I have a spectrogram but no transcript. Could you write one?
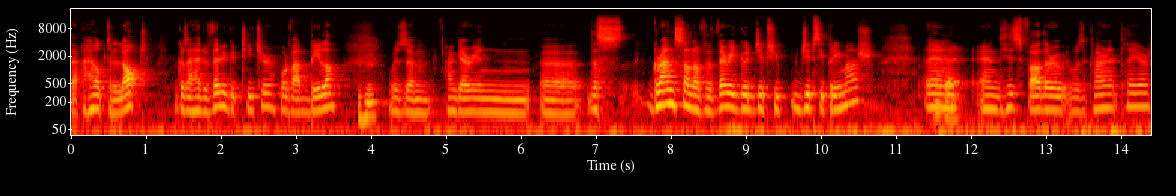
That helped a lot because I had a very good teacher, Horváth Béla, Mm-hmm. was um, Hungarian, uh, the s- grandson of a very good gypsy gypsy primas, and Okay. and his father was a clarinet player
